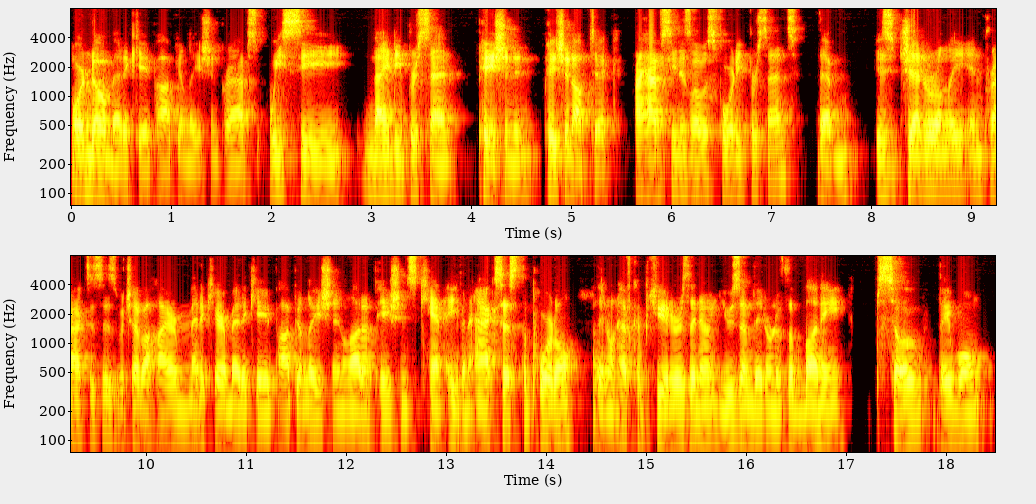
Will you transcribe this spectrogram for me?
or no Medicaid population perhaps, we see 90% patient patient uptick. I have seen as low as 40%. That is generally in practices which have a higher Medicare Medicaid population. A lot of patients can't even access the portal. They don't have computers, they don't use them, they don't have the money, so they won't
